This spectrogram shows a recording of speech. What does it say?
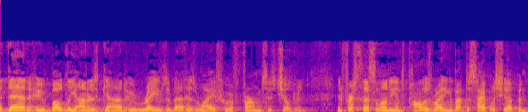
a dad who boldly honors God, who raves about his wife, who affirms his children. In 1 Thessalonians, Paul is writing about discipleship, and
